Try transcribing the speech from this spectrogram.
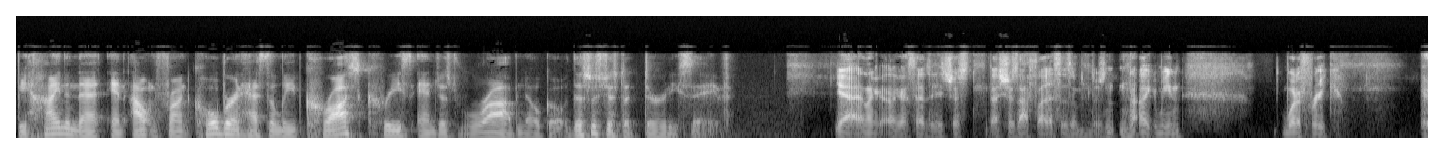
behind the net and out in front. Colburn has to leap cross crease and just rob Noco. This was just a dirty save. Yeah, and like, like I said, it's just that's just athleticism. There's not, like I mean, what a freak.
